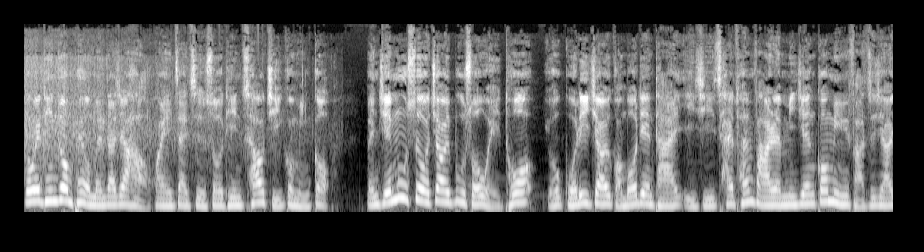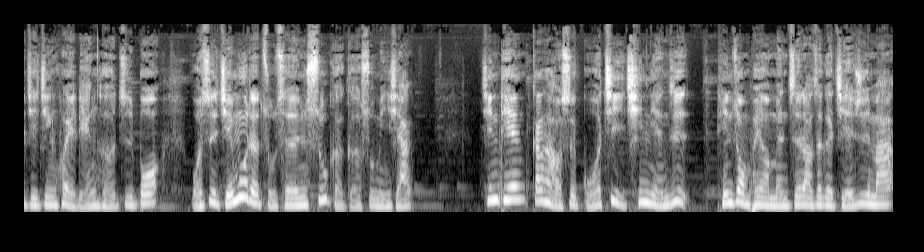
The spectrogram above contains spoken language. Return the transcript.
各位听众朋友们，大家好，欢迎再次收听《超级公民购》。本节目是由教育部所委托，由国立教育广播电台以及财团法人民间公民与法治教育基金会联合直播。我是节目的主持人苏格格苏明祥。今天刚好是国际青年日，听众朋友们知道这个节日吗？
